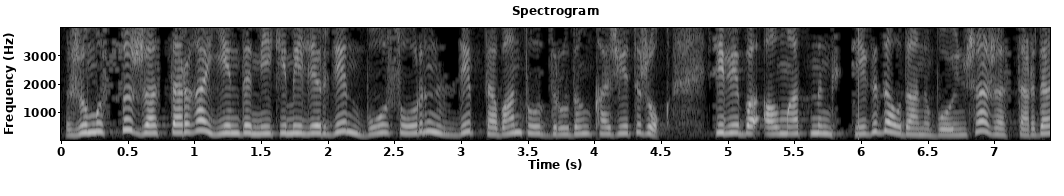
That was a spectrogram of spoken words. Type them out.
Жұмыссыз жастарға енді мекемелерден бос орын іздеп табан тоздырудың қажеті жоқ. Себебі Алматының 8 ауданы бойынша жастарды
